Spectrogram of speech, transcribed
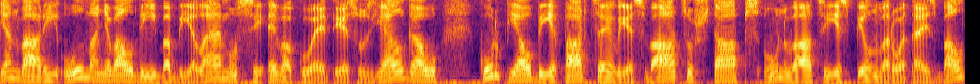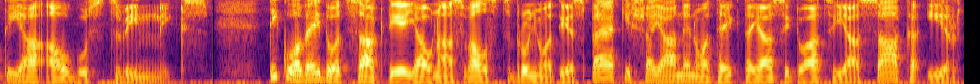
janvārī Ulmaņa valdība bija lēmusi evakuēties uz Jelgavu, kurp jau bija pārcēlies vācu štābs un Vācijas pilnvarotais Baltijā Augusts Vinniks. Tikko veidot sāktie jaunās valsts bruņotie spēki šajā nenoteiktajā situācijā sāka irt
